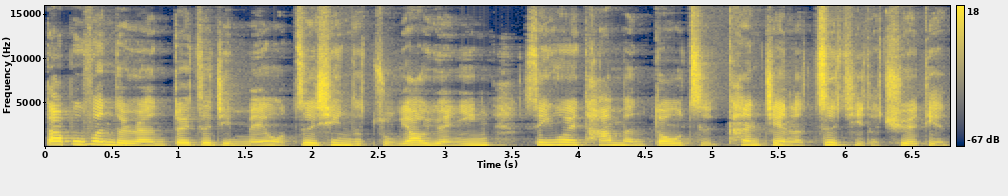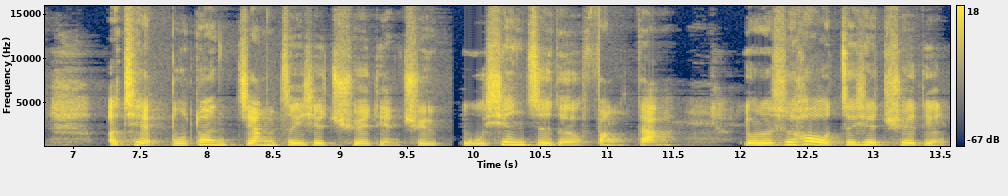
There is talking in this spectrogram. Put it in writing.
大部分的人对自己没有自信的主要原因，是因为他们都只看见了自己的缺点，而且不断将这些缺点去无限制的放大。有的时候，这些缺点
